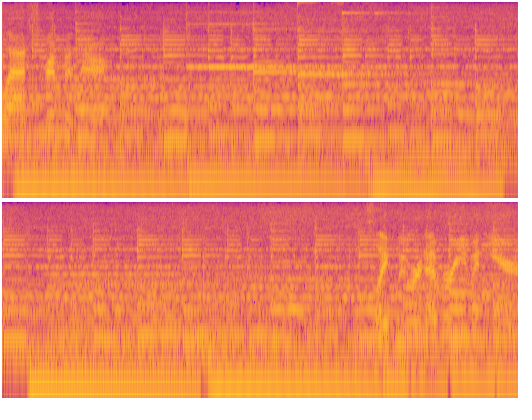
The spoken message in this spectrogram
The last strip in there. It's like we were never even here.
